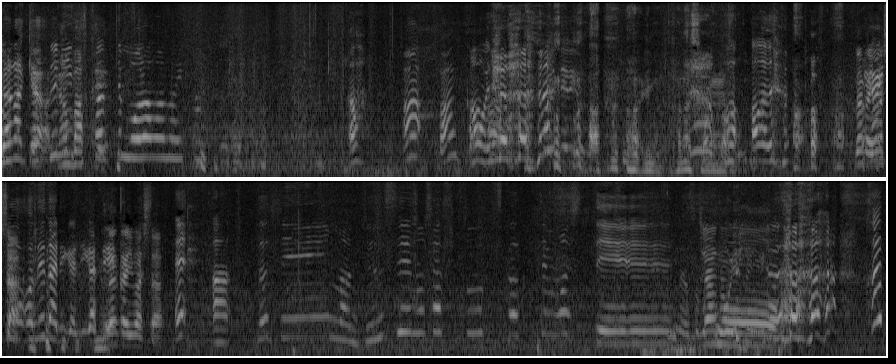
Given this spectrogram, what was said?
らなきゃ逆に使ってもらわないと。あバンカー。あ今話してもらい。まああでなんかいましたおねだりが苦手なんかいましたえあ私今純正のシャフトを使ってましてじゃああの勝っ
